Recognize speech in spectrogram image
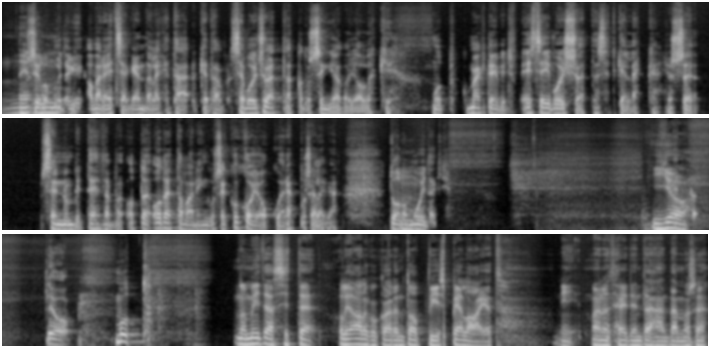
Niin, Silloin mm. kuitenkin kavereita siellä kentällä, ketä, ketä se voi syöttää, kato sen kiekon jollekin. Mutta kun McDavid, ei, se ei voi syöttää sitten kellekään, jos se, sen on tehtävä, otettava niin kuin se koko joukkue reppu selkään. Tuolla mm. on muitakin. Joo. Että, joo, mutta. No mitä sitten oli alkukauden top 5 pelaajat? Niin mä nyt heitin tähän tämmöisen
